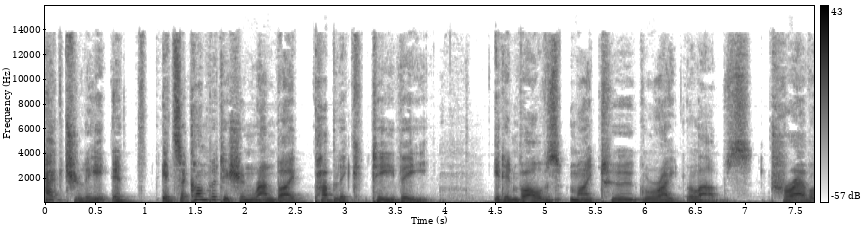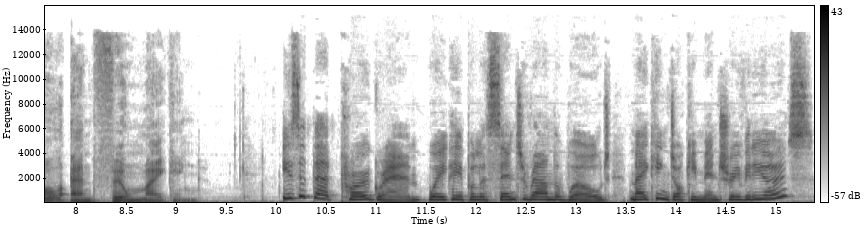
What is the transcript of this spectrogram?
actually, it, it's a competition run by public TV. It involves my two great loves, travel and filmmaking. Is it that program where people are sent around the world making documentary videos?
